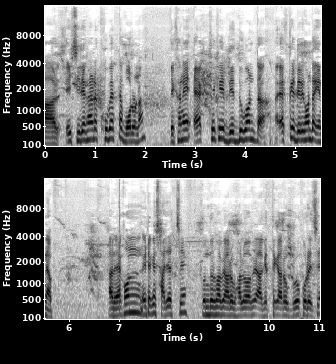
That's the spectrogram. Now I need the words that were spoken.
আর এই চিড়িয়াখানাটা খুব একটা বড় না। এখানে এক থেকে দেড় দু ঘণ্টা, এক থেকে দেড় ঘণ্টা এনাফ আর এখন এটাকে সাজাচ্ছে, সুন্দরভাবে আরও ভালোভাবে আগের থেকে আরও গ্রো করেছে।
